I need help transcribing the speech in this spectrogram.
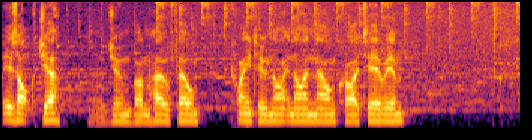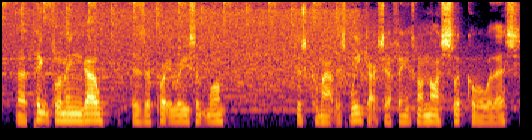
Here's Okja, uh, June Bun Ho film, 22.99 now on Criterion. Uh, Pink Flamingo is a pretty recent one. Just come out this week actually, I think. It's got a nice slipcover with this.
